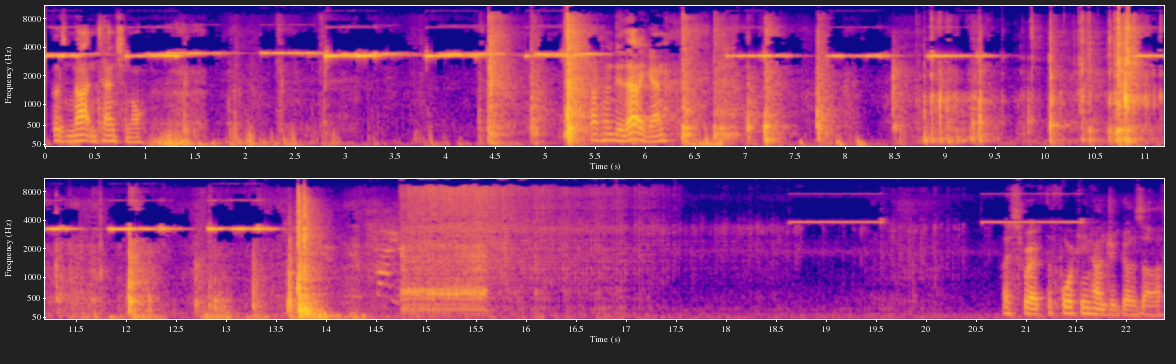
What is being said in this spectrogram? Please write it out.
It was not intentional. Not gonna do that again. I swear, if the 1400 goes off.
